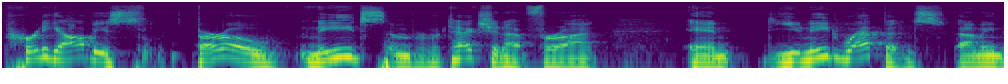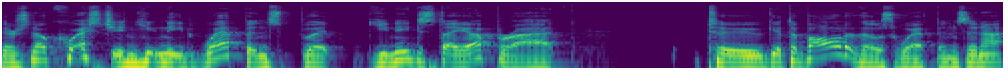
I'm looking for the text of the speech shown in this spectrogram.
pretty obvious Burrow needs some protection up front and you need weapons. I mean, there's no question you need weapons, but you need to stay upright to get the ball to those weapons. And I,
